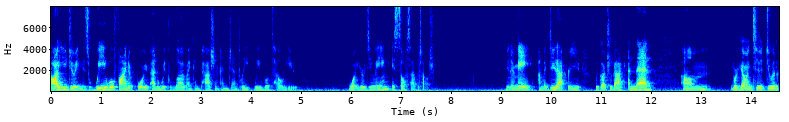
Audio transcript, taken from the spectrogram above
Are you doing this? We will find it for you, and with love and compassion and gently, we will tell you what you're doing is self sabotage. You know me, I'm gonna do that for you. We got your back. And then um, we're going to do an,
